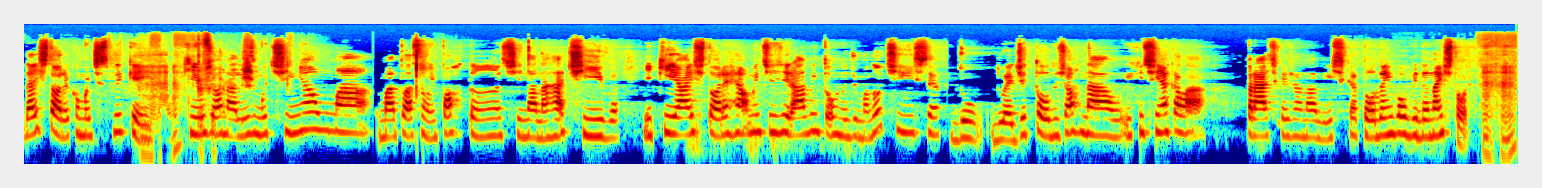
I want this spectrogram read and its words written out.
da história, como eu te expliquei. Uhum, que o jornalismo tinha uma, uma atuação importante na narrativa e que a história realmente girava em torno de uma notícia, do, do editor do jornal e que tinha aquela prática jornalística toda envolvida na história. Uhum.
